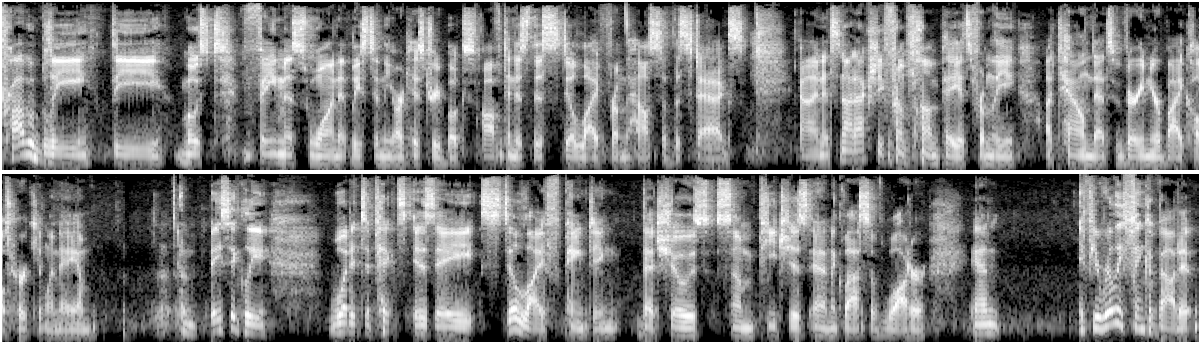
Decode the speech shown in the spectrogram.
probably the most famous one, at least in the art history books, often is this still life from the House of the Stags. And it's not actually from Pompeii, it's from the a town that's very nearby called Herculaneum. And basically, what it depicts is a still life painting that shows some peaches and a glass of water. And if you really think about it,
